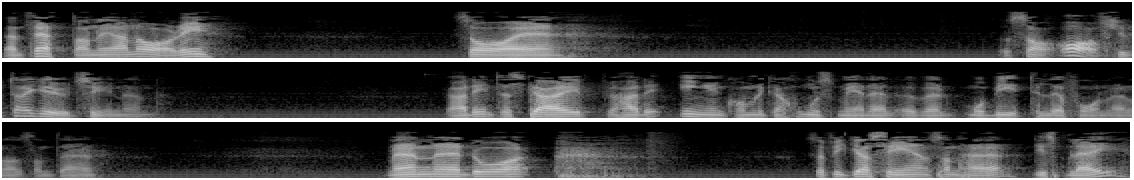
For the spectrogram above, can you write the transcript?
den 13 januari så eh, då sa avslutade Gud synen jag hade inte skype jag hade ingen kommunikationsmedel över mobiltelefon eller något sånt där. Men eh, då så fick jag se en sån här display.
